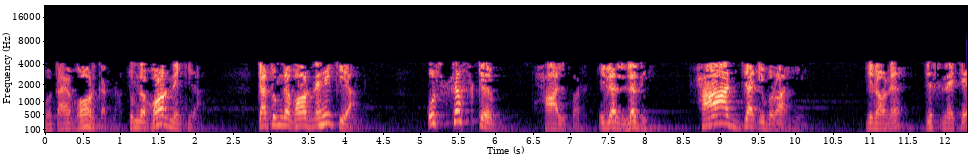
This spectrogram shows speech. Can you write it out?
ہوتا ہے غور کرنا۔ تم نے غور نہیں کیا۔ کیا تم نے غور نہیں کیا؟ اس شخص کے حال پر الزی حاج ابراہیم، جنہوں نے، جس نے کہ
